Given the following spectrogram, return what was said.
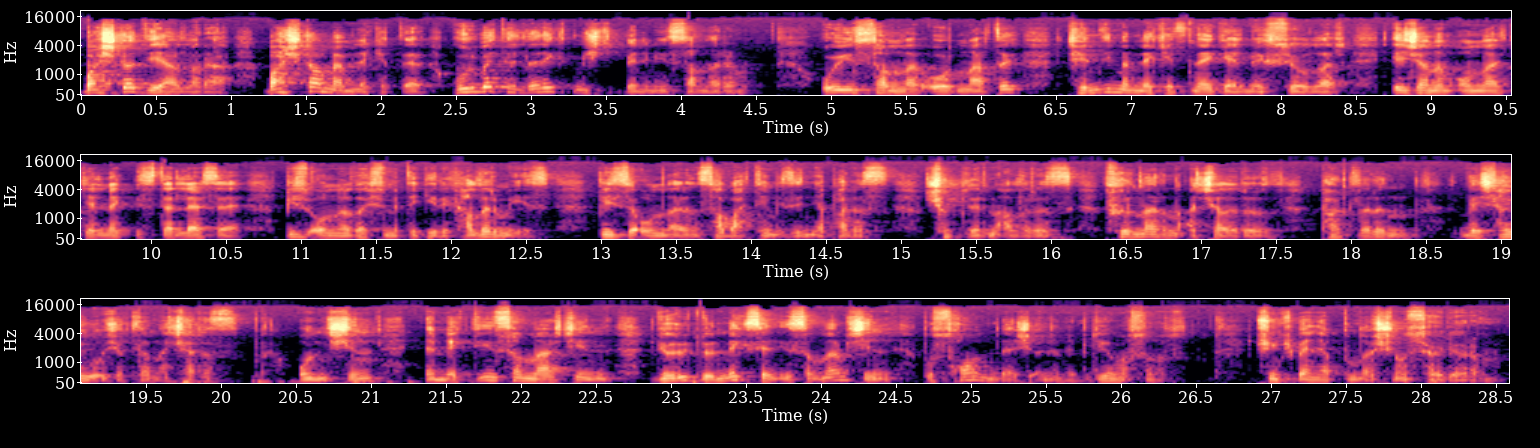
Başka diyarlara, başka memleketlere, gurbet ellere gitmişti benim insanlarım. O insanlar oradan artık kendi memleketine gelmek istiyorlar. E canım onlar gelmek isterlerse biz onlara da hizmete geri kalır mıyız? Biz de onların sabah temizliğini yaparız, çöplerini alırız, fırınlarını açarız, parkların ve çay ocaklarını açarız. Onun için emekli insanlar için, görü dönmek isteyen insanlar için bu son derece önemli biliyor musunuz? Çünkü ben hep bunları şunu söylüyorum.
